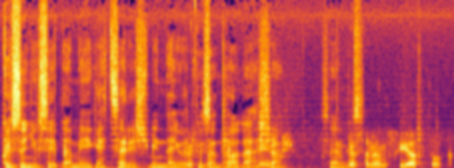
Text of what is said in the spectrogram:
Köszönjük szépen még egyszer, és minden jót viszont hallásra. Köszönöm, sziasztok!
